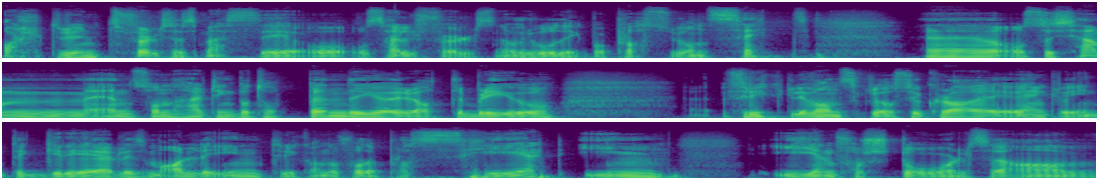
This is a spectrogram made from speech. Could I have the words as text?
alt rundt følelsesmessig, og, og selvfølelsen overhodet ikke på plass uansett. Uh, og så kommer en sånn her ting på toppen. Det gjør at det blir jo fryktelig vanskelig å klare egentlig å integrere liksom alle inntrykkene og få det plassert inn i en forståelse av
